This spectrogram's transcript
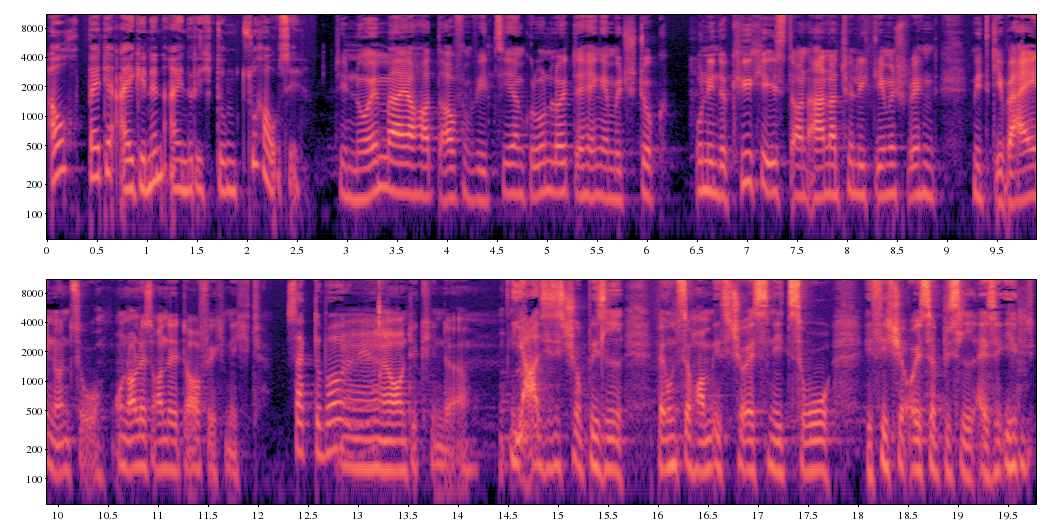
auch bei der eigenen Einrichtung zu Hause. Die Neumeier hat auf dem WC einen Kronleuchter hängen mit Stuck. Und in der Küche ist dann auch natürlich dementsprechend mit Geweih und so. Und alles andere darf ich nicht. Sagt der Bauer? Ja, und die Kinder auch. Ja, es ist schon ein bisschen, bei uns daheim ist schon alles nicht so, es ist schon alles ein bisschen, also irgend,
